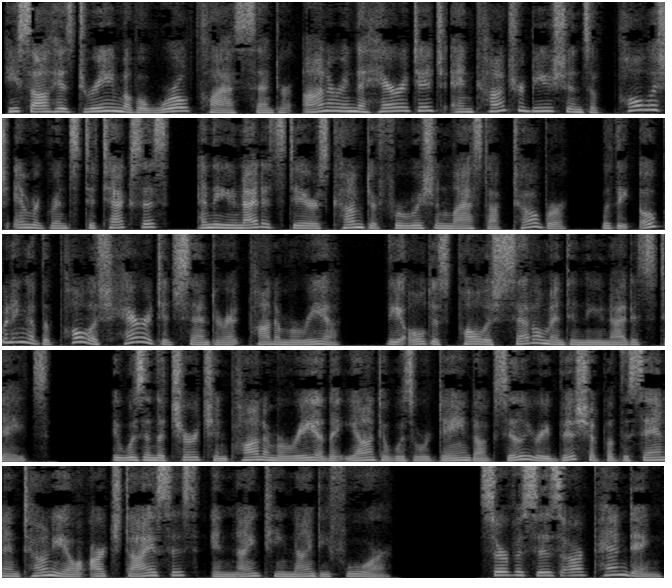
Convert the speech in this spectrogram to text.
He saw his dream of a world class center honoring the heritage and contributions of Polish immigrants to Texas and the United States come to fruition last October with the opening of the Polish Heritage Center at Panna Maria, the oldest Polish settlement in the United States. It was in the church in Panna Maria that Yanta was ordained auxiliary bishop of the San Antonio Archdiocese in 1994. Services are pending.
